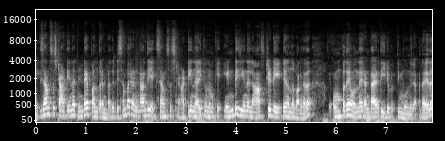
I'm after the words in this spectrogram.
എക്സാംസ് സ്റ്റാർട്ട് ചെയ്യുന്ന രണ്ട് പന്ത്രണ്ട്. അത് ഡിസംബർ രണ്ടാം തീയതി എക്സാംസ് സ്റ്റാർട്ട് ചെയ്യുന്നതായിരിക്കും നമുക്ക് എൻഡ് ചെയ്യുന്ന ലാസ്റ്റ് ഡേറ്റ് എന്ന് പറഞ്ഞത്. ഒമ്പത് ഒന്ന് രണ്ടായിരത്തി ഇരുപത്തി മൂന്നിൽ അതായത്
